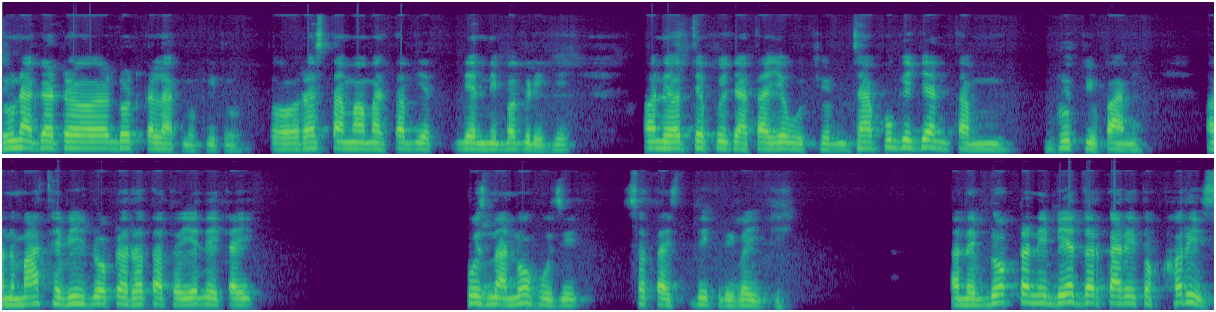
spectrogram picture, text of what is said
જુનાગઢ દોઢ કલાકનું કીધું. તો રસ્તામાં અમારી તબિયત બેનની બગડી ગઈ. અને અધે પૂગ્યા હતા એવું થયું. જ્યાં પૂગી ગયા ને ત્યાં મૃત્યુ પામી. અને માથે વીસ ડૉક્ટર હતા તો એને કાંઈ પૂજના ન પૂજી છતાંય દીકરી વહી ગઈ. અને ડૉક્ટરની બેદરકારી તો ખરી જ.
